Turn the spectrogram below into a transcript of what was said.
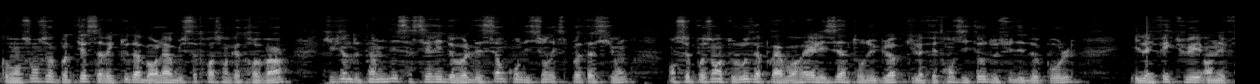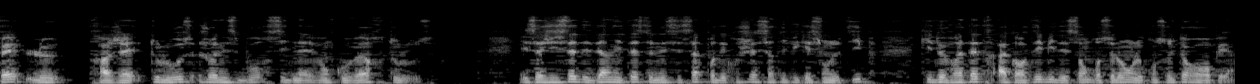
Commençons ce podcast avec tout d'abord l'Airbus A380 qui vient de terminer sa série de vols d'essai en conditions d'exploitation en se posant à Toulouse après avoir réalisé un tour du globe qui l'a fait transiter au-dessus des deux pôles. Il a effectué en effet le trajet Toulouse, Johannesburg, Sydney, Vancouver, Toulouse. Il s'agissait des derniers tests nécessaires pour décrocher la certification de type qui devrait être accordée mi-décembre selon le constructeur européen.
